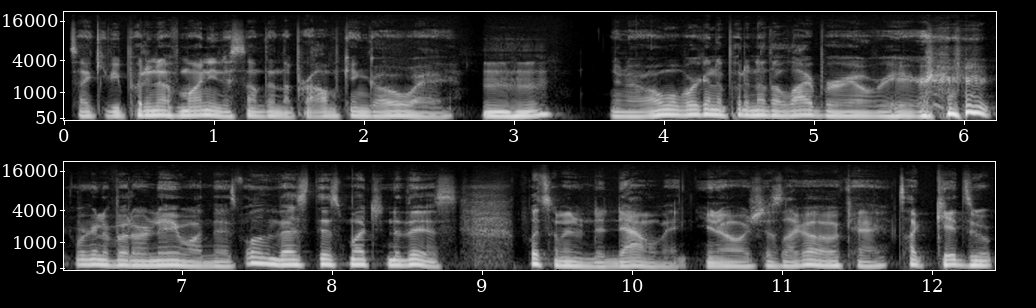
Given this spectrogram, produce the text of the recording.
It's like if you put enough money into something, the problem can go away. Mm-hmm. You know, oh, well, we're going to put another library over here. we're going to put our name on this. We'll invest this much into this. Put some in an endowment. You know, it's just like, oh, okay. It's like kids who,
